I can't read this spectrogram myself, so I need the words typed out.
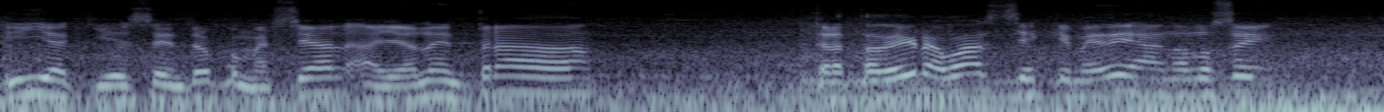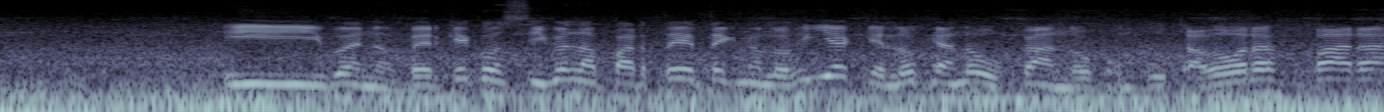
Y aquí el centro comercial, allá la entrada. Trata de grabar si es que me deja, no lo sé. Y bueno, ver qué consigo en la parte de tecnología, que es lo que ando buscando. Computadoras para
